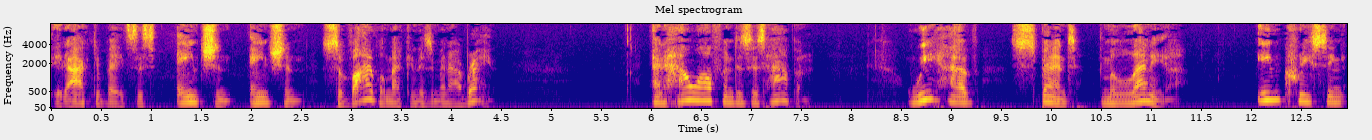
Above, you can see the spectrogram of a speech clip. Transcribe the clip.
it activates this ancient, ancient survival mechanism in our brain. And how often does this happen? We have spent millennia increasing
